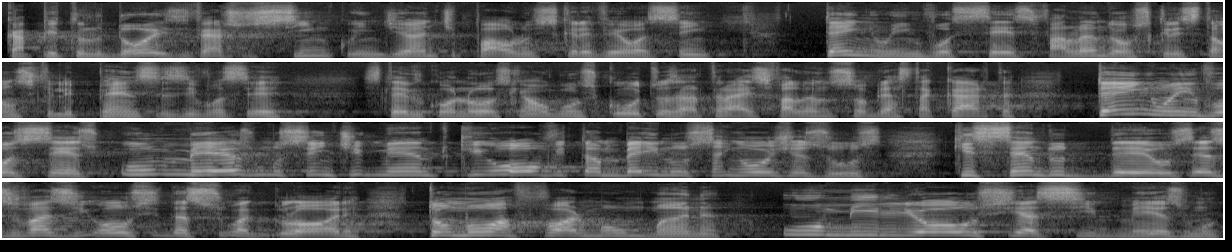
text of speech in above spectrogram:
capítulo 2, verso 5 em diante, Paulo escreveu assim: Tenho em vocês, falando aos cristãos filipenses, e você esteve conosco em alguns cultos atrás falando sobre esta carta, tenho em vocês o mesmo sentimento que houve também no Senhor Jesus, que sendo Deus esvaziou-se da sua glória, tomou a forma humana, humilhou-se a si mesmo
